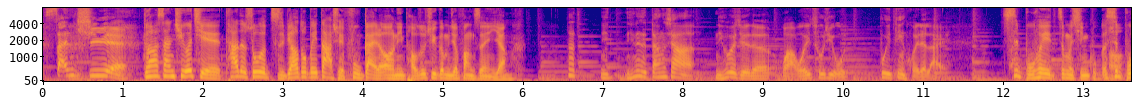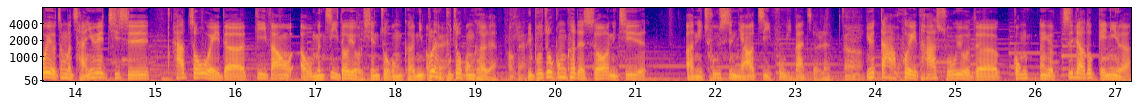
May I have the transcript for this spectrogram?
山区耶，对啊，山区，而且它的所有指标都被大雪覆盖了哦，你跑出去根本就放生一样。那你你那个当下，你会不会觉得哇，我一出去我不一定回得来？是不会这么辛苦，而是不会有这么惨，因为其实它周围的地方，呃，我们自己都有先做功课，你不能不做功课的。OK，你不做功课的时候，你其实。啊，你出事你要自己负一半责任，嗯，因为大会他所有的公那个资料都给你了，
